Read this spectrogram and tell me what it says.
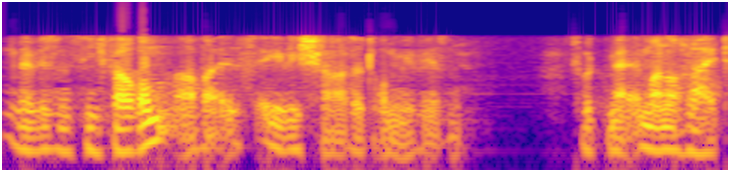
wir wissen es nicht warum, aber ist ewig schade drum gewesen. Tut mir immer noch leid.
